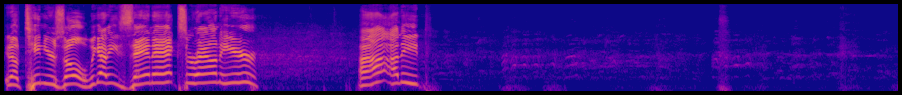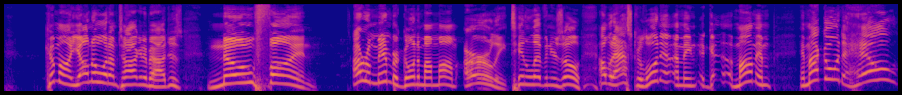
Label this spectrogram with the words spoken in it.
You know, 10 years old. We got any Xanax around here? I, I need. Come on, y'all know what I'm talking about. Just no fun. I remember going to my mom early, 10, 11 years old. I would ask her, Lord, I mean, Mom, am, am I going to hell?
